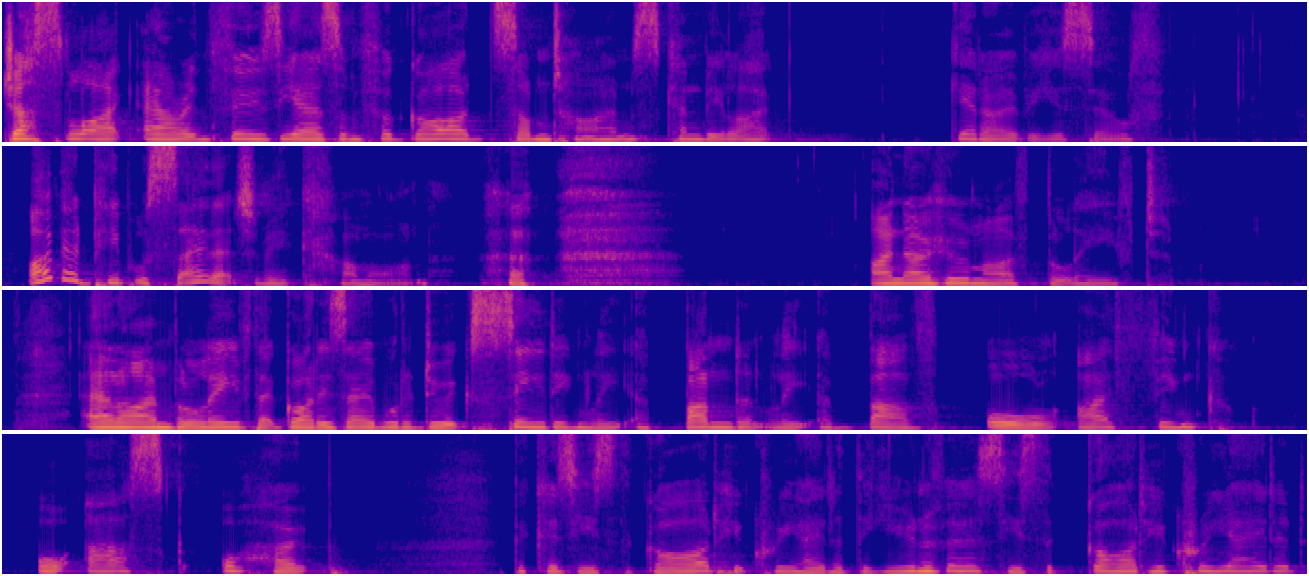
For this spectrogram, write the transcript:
Just like our enthusiasm for God sometimes can be like, get over yourself. I've had people say that to me, come on. I know whom I've believed. And I believe that God is able to do exceedingly abundantly above all I think or ask or hope because He's the God who created the universe, He's the God who created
